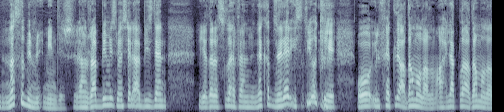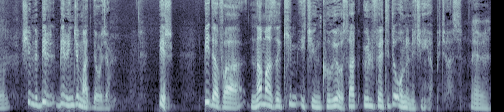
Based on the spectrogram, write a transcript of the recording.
nasıl bir mümindir? Yani Rabbimiz mesela bizden ya da Resulullah Efendimiz ne kadar neler istiyor ki o ülfetli adam olalım, ahlaklı adam olalım. Şimdi bir birinci madde hocam. Bir, bir defa namazı kim için kılıyorsak ülfeti de onun için yapacağız. Evet.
